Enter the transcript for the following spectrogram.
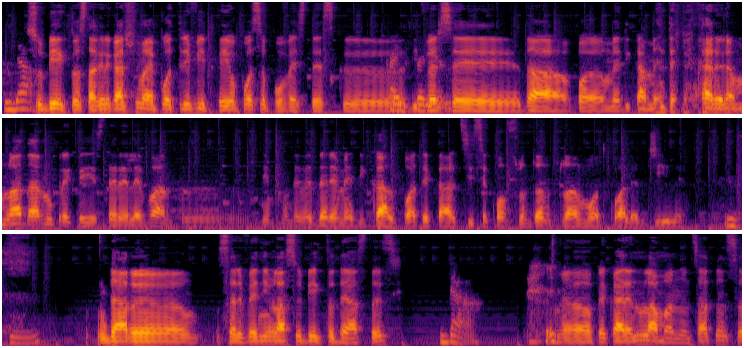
da. subiectul ăsta. Cred că ar fi mai potrivit, că eu pot să povestesc uh, diverse da, medicamente pe care le-am luat, dar nu cred că este relevant uh, din punct de vedere medical. Poate că alții se confruntă într-un alt mod cu alergiile. Uh-huh. Dar uh, să revenim la subiectul de astăzi. Da. pe care nu l-am anunțat, însă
